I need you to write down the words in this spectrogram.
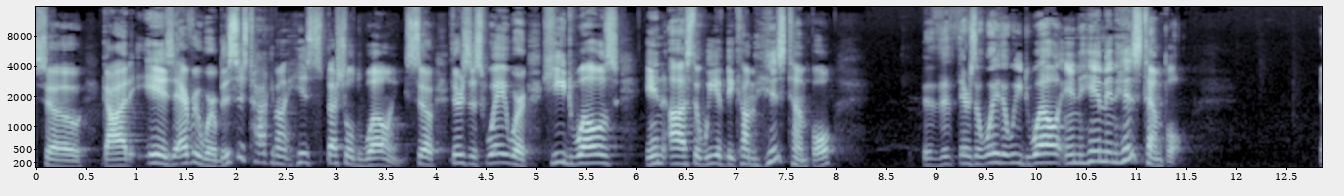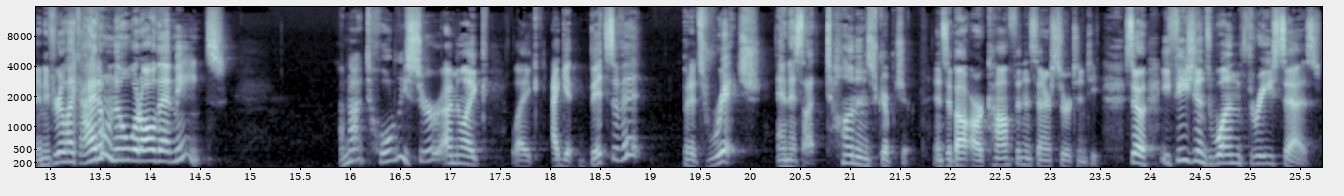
So God is everywhere, but this is talking about his special dwelling. So there's this way where he dwells in us that we have become his temple. There's a way that we dwell in him in his temple. And if you're like, I don't know what all that means, I'm not totally sure. I mean, like, like I get bits of it, but it's rich and it's a ton in scripture. And it's about our confidence and our certainty. So Ephesians 1 3 says,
